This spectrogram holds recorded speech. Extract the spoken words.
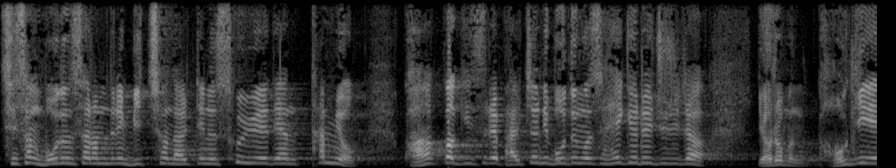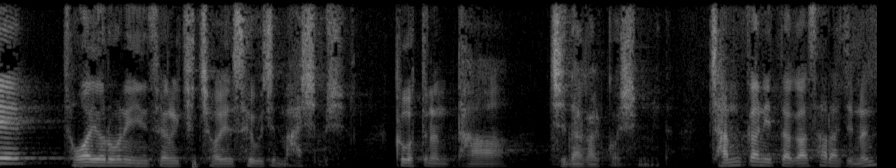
세상 모든 사람들이 미쳐 날뛰는 소유에 대한 탐욕, 과학과 기술의 발전이 모든 것을 해결해 주리라. 여러분 거기에 저와 여러분의 인생을 기초에 세우지 마십시오. 그것들은 다 지나갈 것입니다. 잠깐 있다가 사라지는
